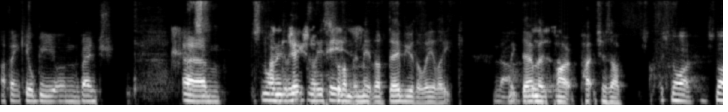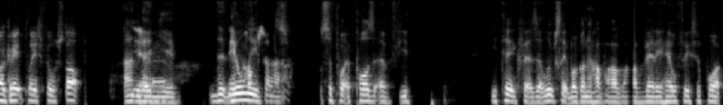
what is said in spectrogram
I think he'll be on the bench. Um, It's not a great place for them to make their debut the way like no, McDiarmid isn't. Park pitches are, it's not. It's not a great place. Full stop. and Yeah. then you the, the only support a positive you you take for it is it looks like we're going to have a, a very healthy support.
